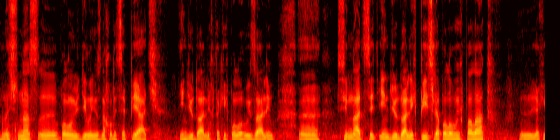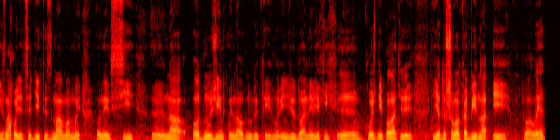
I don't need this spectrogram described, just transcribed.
Значить, у нас е, в пологовому відділенні знаходиться 5 індивідуальних таких пологових залів, е, 17 індивідуальних післяпологових палат, е, в яких знаходяться діти з мамами. Вони всі е, на одну жінку і на одну дитину, індивідуальні, в яких е, в кожній палаті є душова кабіна і туалет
